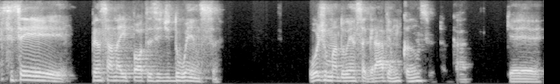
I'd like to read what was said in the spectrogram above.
se você pensar na hipótese de doença. Hoje uma doença grave é um câncer, tá ligado? Que é,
